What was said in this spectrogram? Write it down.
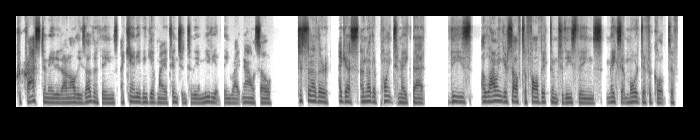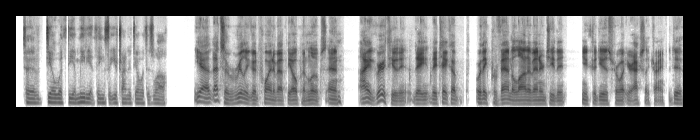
procrastinated on all these other things, I can't even give my attention to the immediate thing right now. So just another, I guess, another point to make that these allowing yourself to fall victim to these things makes it more difficult to to deal with the immediate things that you're trying to deal with as well. Yeah, that's a really good point about the open loops, and I agree with you. They they, they take up or they prevent a lot of energy that you could use for what you're actually trying to do.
